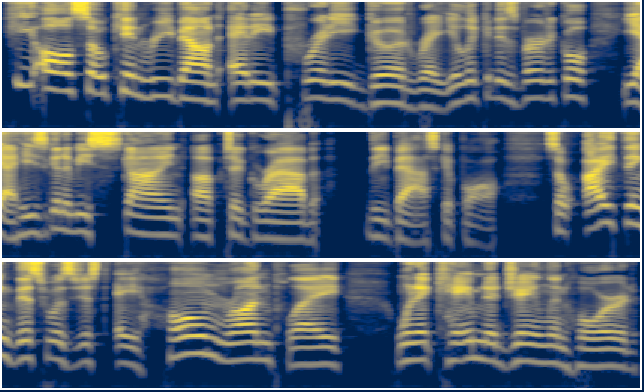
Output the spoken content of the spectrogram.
he also can rebound at a pretty good rate. You look at his vertical, yeah, he's going to be skying up to grab the basketball. So I think this was just a home run play when it came to Jalen Hoard.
